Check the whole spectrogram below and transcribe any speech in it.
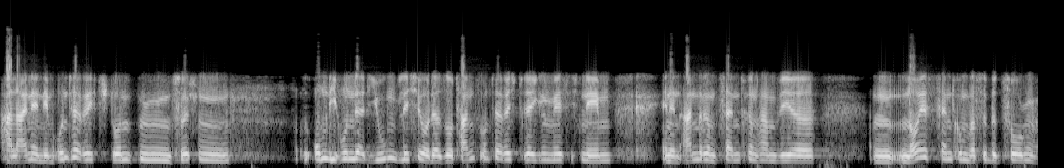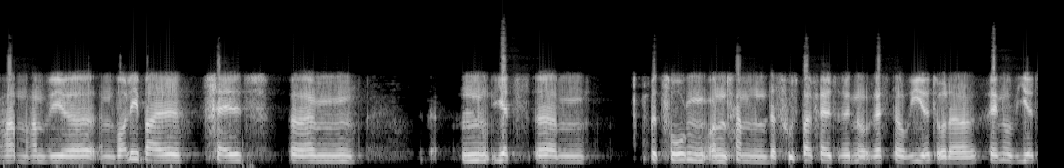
alleine in den Unterrichtsstunden zwischen um die 100 Jugendliche oder so Tanzunterricht regelmäßig nehmen. In den anderen Zentren haben wir ein neues Zentrum, was wir bezogen haben, haben wir ein Volleyballfeld ähm, jetzt ähm, bezogen und haben das Fußballfeld restauriert oder renoviert.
